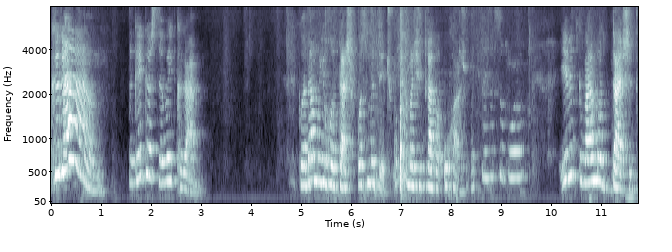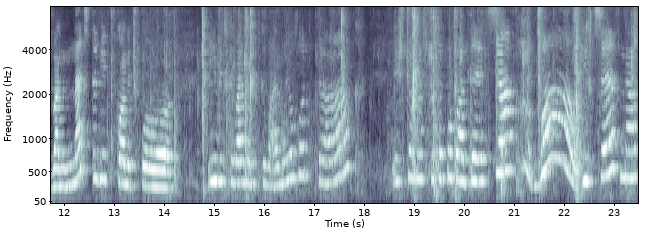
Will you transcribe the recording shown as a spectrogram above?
крем. Такий красивий крем. Кладемо його теж в косметичку, тому що треба ухажувати за собою. І відкриваємо далі 12 віконечко. І відкриваємо, відкриваємо його так. І що в нас тут попадеться? Вау! І в це в нас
